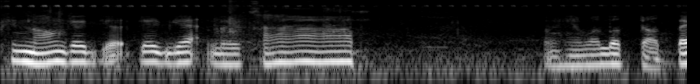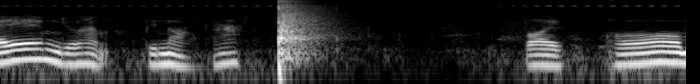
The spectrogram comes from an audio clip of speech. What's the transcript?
พี่น้องเยอะๆเยอะแยะเลยครับเห็นว่ารถจอดเต็มอยู่ครับ พี่น้องนะปล่อยโคม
